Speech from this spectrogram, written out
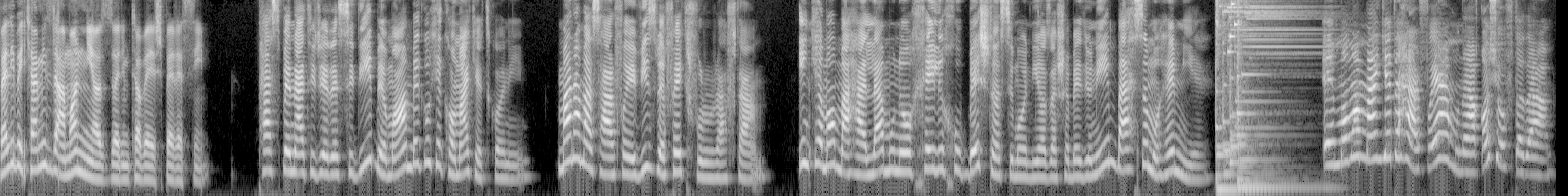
ولی به کمی زمان نیاز داریم تا بهش برسیم پس به نتیجه رسیدی به ما هم بگو که کمکت کنیم. منم از حرفای ویز به فکر فرو رفتم. اینکه ما محلمون رو خیلی خوب بشناسیم و نیازشو بدونیم بحث مهمیه. اه، مامان من یاد حرفای همون نقاش افتادم.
